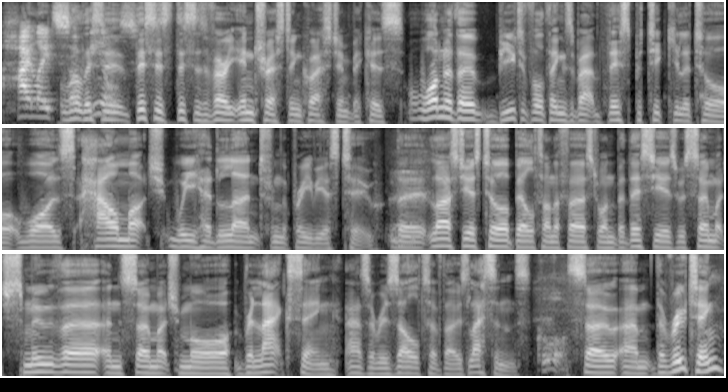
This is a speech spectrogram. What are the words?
highlights Well, this meals? is this is this is a very interesting question because one of the beautiful things about this particular tour was how much we had learnt from the previous two. The last year's tour built on the first one, but this year's was so much smoother and so much more relaxing as a result of those lessons. Cool. So um, the routing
